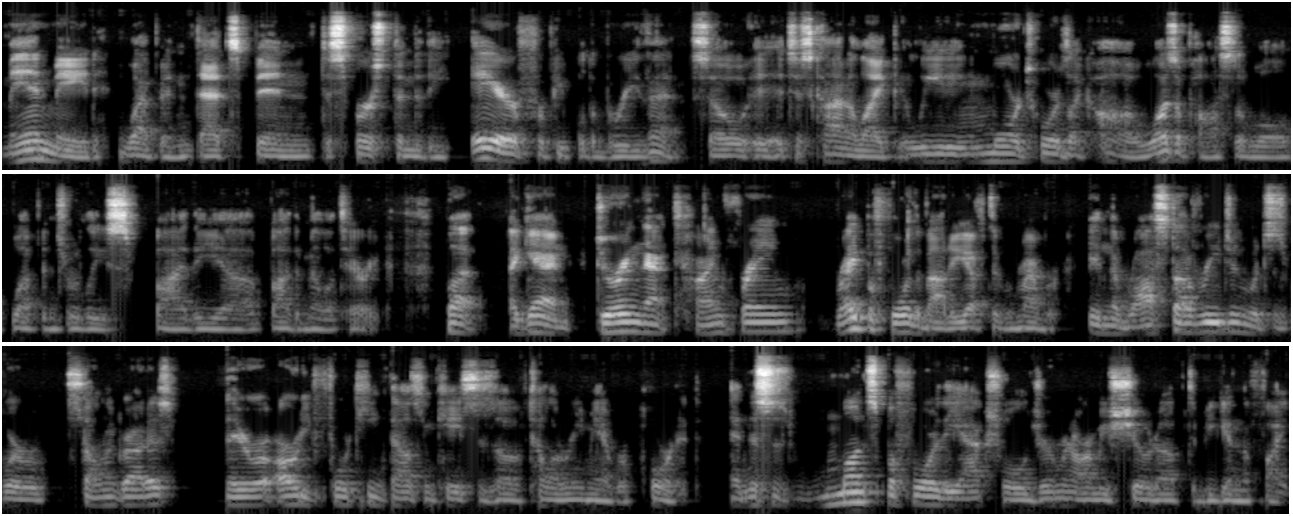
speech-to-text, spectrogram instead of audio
man-made weapon that's been dispersed into the air for people to breathe in. So it's just kind of like leading more towards like, oh, it was a possible weapons release by the uh, by the military. But again, during that time frame, right before the battle, you have to remember in the Rostov region, which is where Stalingrad is, there were already 14,000 cases of tularemia reported. And this is months before the actual German army showed up to begin the fight.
